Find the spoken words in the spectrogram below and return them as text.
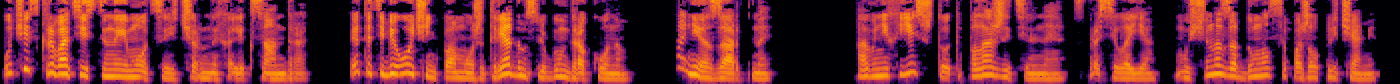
Учись скрывать истинные эмоции черных Александра. Это тебе очень поможет рядом с любым драконом. Они азартны. А в них есть что-то положительное? Спросила я. Мужчина задумался, пожал плечами.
